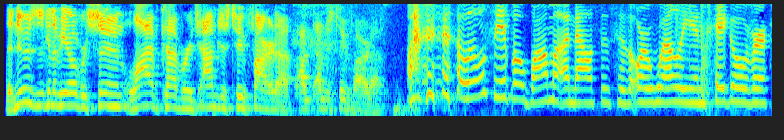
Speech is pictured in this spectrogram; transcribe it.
The news is going to be over soon. Live coverage. I'm just too fired up. I'm, I'm just too fired up. we'll see if Obama announces his Orwellian takeover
